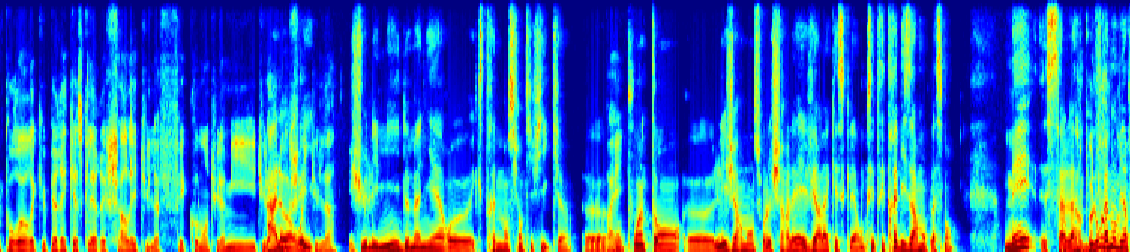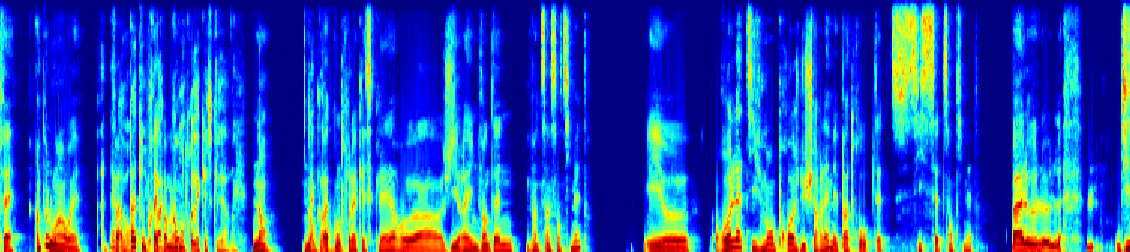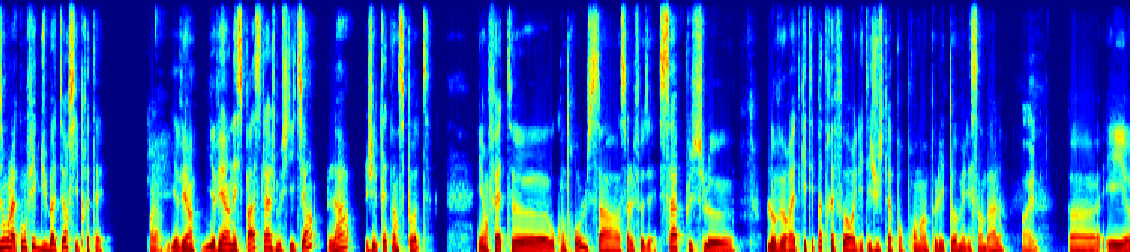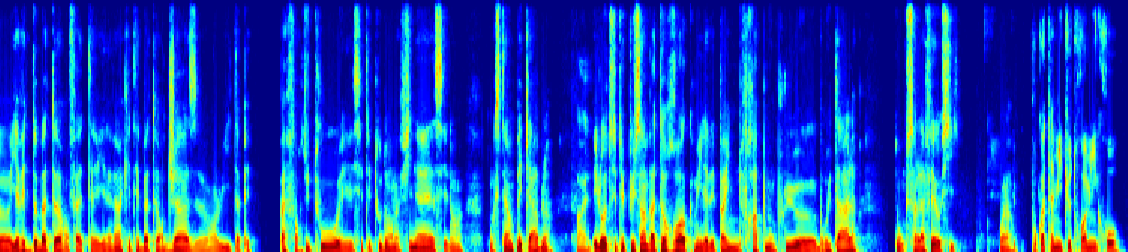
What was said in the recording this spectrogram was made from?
pour euh, récupérer Caisse Claire et Charlet, tu l'as fait comment Tu l'as mis Tu l'as Alors, branché, oui. Tu l'as Je l'ai mis de manière euh, extrêmement scientifique, euh, Ouais. en pointant euh, légèrement sur le charlet et vers la caisse claire. Donc c'était très bizarre mon placement, mais ça Un- l'a un peu loin, vraiment quoi. bien fait. Un peu loin, ouais. Ah, Pas- tout près, quand même. contre la Caisse Claire. là. Non, non, D'accord, pas contre la caisse claire, euh, à, je dirais une vingtaine, 25 cm. Et euh, relativement proche du charlet, mais pas trop, peut-être 6-7 cm. Bah, le, le- la- le- disons, la config du batteur s'y prêtait. Voilà, il y, avait un, il y avait un espace, là, je me suis dit, tiens, là, j'ai peut-être un spot. Et en fait, euh, au contrôle, ça, ça le faisait. Ça, plus le l'overhead, qui était pas très fort, il était juste là pour prendre un peu les tomes et les cymbales. Ouais. Euh, et euh, il y avait deux batteurs en fait. Et il y en avait un qui était batteur jazz. Alors lui, il tapait pas fort du tout et c'était tout dans la finesse et dans. Donc c'était impeccable. Ouais. Et l'autre c'était plus un batteur rock, mais il avait pas une frappe non plus brutale. Donc ça l'a fait aussi. Voilà. Pourquoi t'as mis que trois micros?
